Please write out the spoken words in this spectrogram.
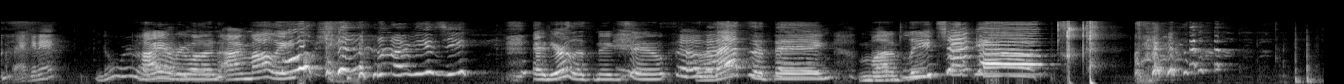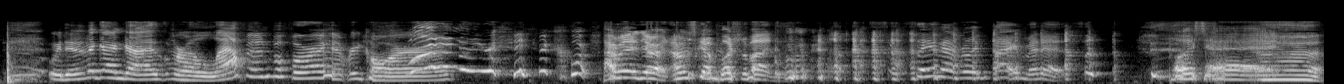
Cracking it. Don't worry about Hi it. everyone, I'm Molly. Oh shit! and you're listening to So Well, That's That's a a Thing Monthly Monthly Checkup. we did it again, guys. We're laughing before I hit record. I didn't know you were hitting record. I'm gonna do it. I'm just gonna push the button. Say that for like five minutes. Push it. Uh,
